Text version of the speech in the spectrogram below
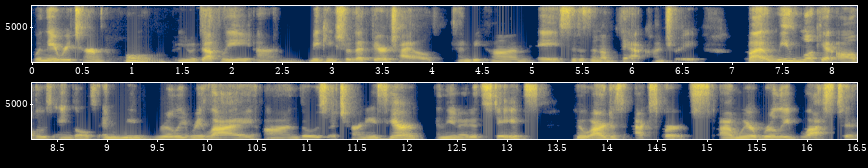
when they return home, you know, definitely um, making sure that their child can become a citizen of that country. But we look at all those angles and we really rely on those attorneys here in the United States who are just experts. Um, we are really blessed to,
